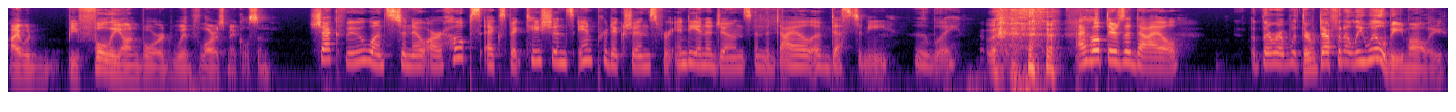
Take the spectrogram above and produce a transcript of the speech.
I would be fully on board with Lars Mikkelsen. Shaq Fu wants to know our hopes, expectations, and predictions for Indiana Jones and the Dial of Destiny. Oh boy. I hope there's a dial. there there definitely will be, Molly.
